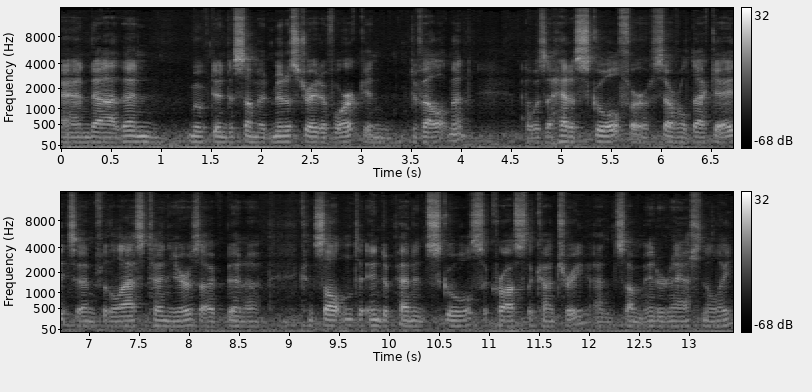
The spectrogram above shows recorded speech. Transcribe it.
and uh, then moved into some administrative work in development. I was a head of school for several decades, and for the last 10 years, I've been a consultant to independent schools across the country and some internationally,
